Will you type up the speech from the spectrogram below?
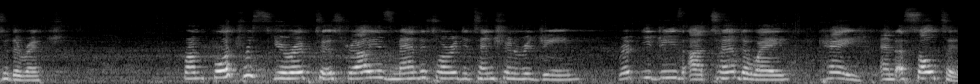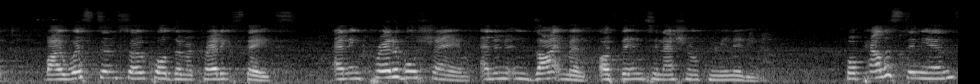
to the rest. From Fortress Europe to Australia's mandatory detention regime, refugees are turned away, caged, and assaulted by Western so-called democratic states, an incredible shame and an indictment of the international community. For Palestinians,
